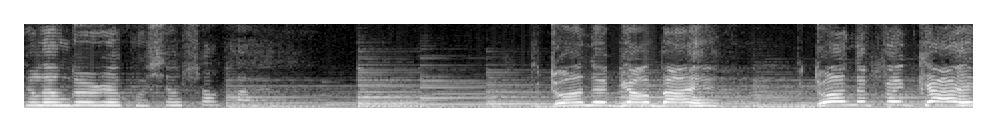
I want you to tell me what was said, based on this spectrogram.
让两个人互相伤害。不断的表白，不断的分开，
